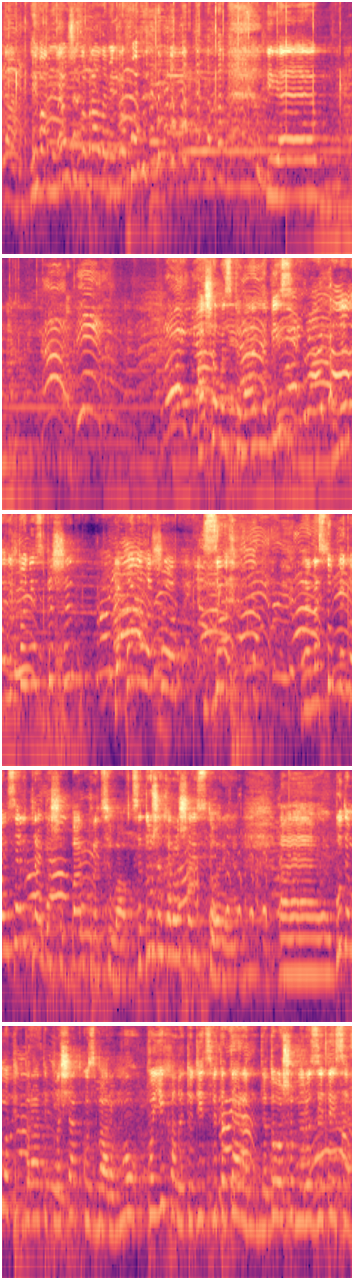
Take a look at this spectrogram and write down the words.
да. Іван, я вже забрала мікрофон. І, е, А що ми співаємо на біс? Ні, ніхто не спішить. Я поняла, що з... е, наступний концерт треба, щоб бар працював. Це дуже хороша історія. Е, будемо підбирати площадку з баром. Ну, поїхали тоді цвітотерен для того, щоб не розійтися.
